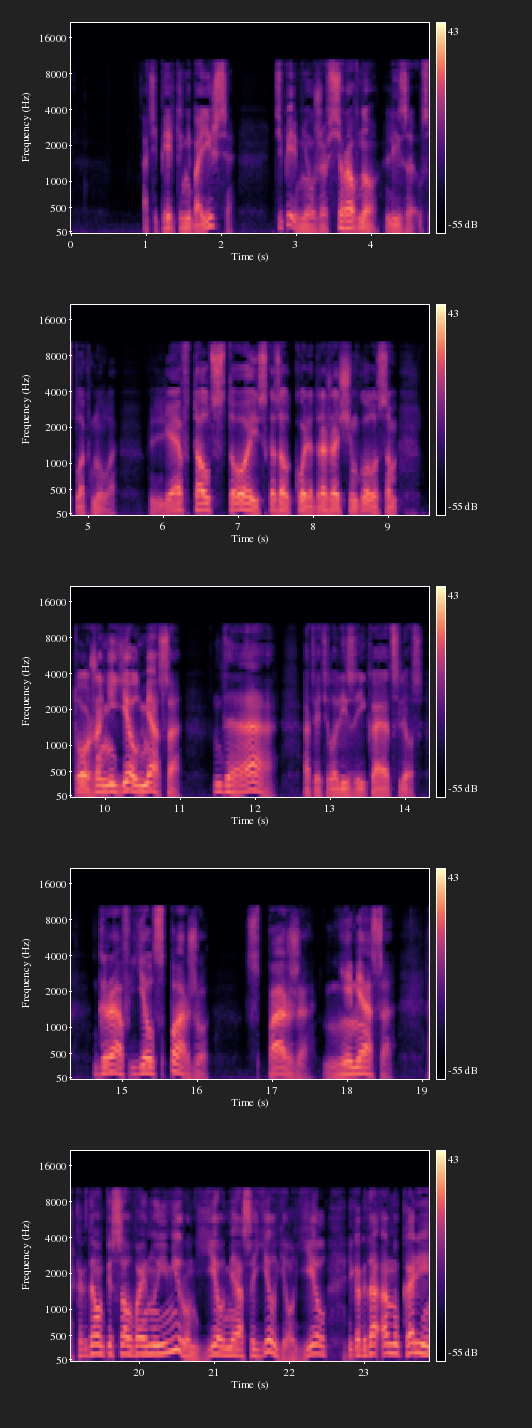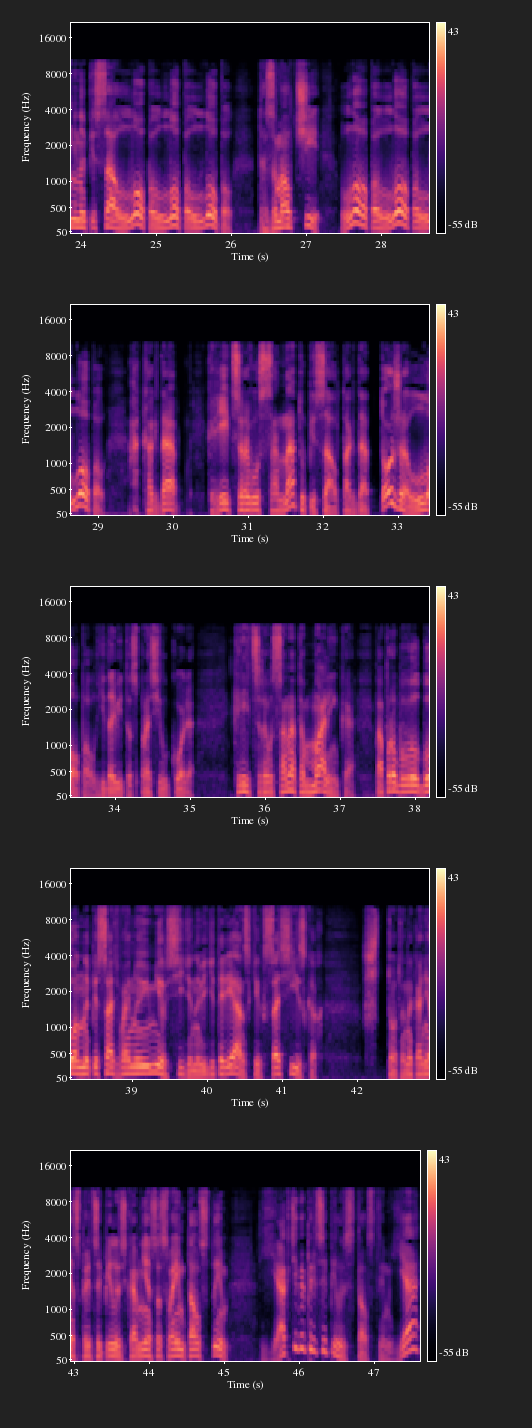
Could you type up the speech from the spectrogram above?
«А теперь ты не боишься?» «Теперь мне уже все равно», — Лиза всплакнула. «Лев Толстой», — сказал Коля дрожащим голосом, — «тоже не ел мясо». «Да», — ответила Лиза, икая от слез, — «граф ел спаржу». «Спаржа, не мясо». А когда он писал «Войну и мир», он ел мясо, ел, ел, ел. И когда Анну Каренину писал «Лопал, лопал, лопал», да замолчи, лопал, лопал, лопал. А когда Крейцерову сонату писал, тогда тоже лопал?» — ядовито спросил Коля. «Крейцерова соната маленькая. Попробовал бы он написать «Войну и мир», сидя на вегетарианских сосисках. Что ты, наконец, прицепилась ко мне со своим Толстым? Я к тебе прицепилась с Толстым? Я?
